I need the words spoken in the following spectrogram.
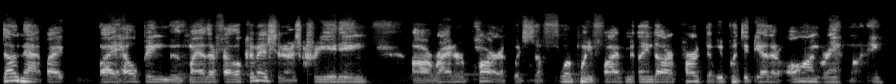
done that by by helping with my other fellow commissioners creating uh, Reiter Park, which is a 4.5 million dollar park that we put together all on grant money.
